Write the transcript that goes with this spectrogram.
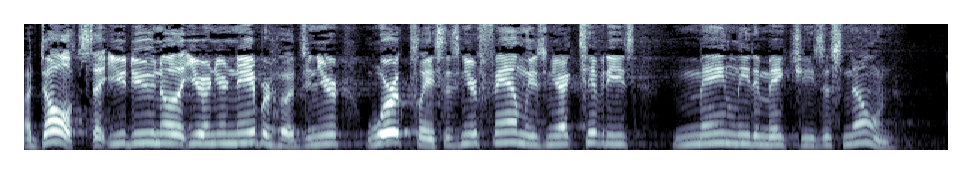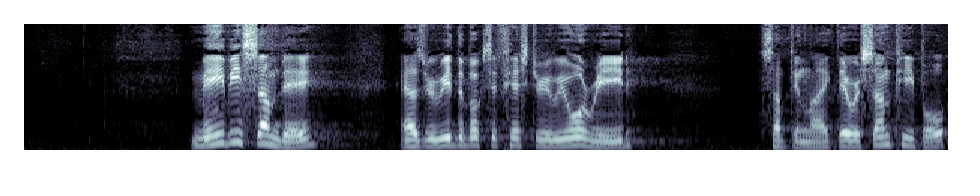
Adults, that you do know that you're in your neighborhoods, in your workplaces, in your families, in your activities, mainly to make Jesus known. Maybe someday, as we read the books of history, we will read something like there were some people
